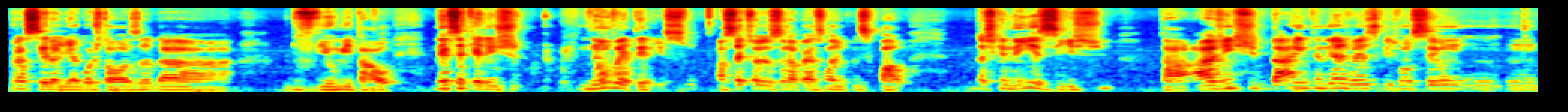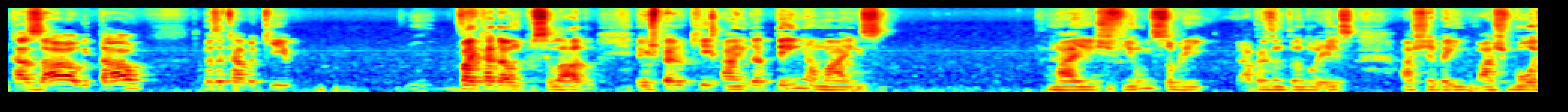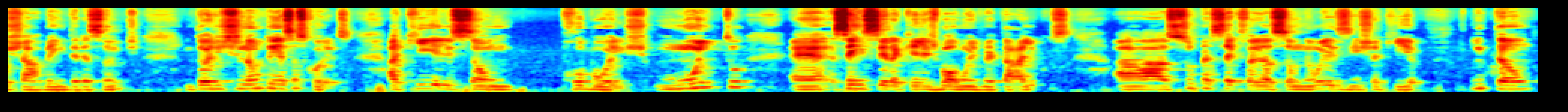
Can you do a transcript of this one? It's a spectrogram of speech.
para ser ali a gostosa da, do filme e tal. Nesse aqui a gente não vai ter isso. A sexualização da personagem principal acho que nem existe. Tá? A gente dá a entender às vezes que eles vão ser um, um, um casal e tal, mas acaba que vai cada um pro seu lado. Eu espero que ainda tenha mais mais filmes sobre apresentando eles. Achei bem, acho vou achar bem interessante. Então a gente não tem essas coisas. Aqui eles são robôs muito é, sem ser aqueles balões metálicos. A super sexualização não existe aqui. Então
